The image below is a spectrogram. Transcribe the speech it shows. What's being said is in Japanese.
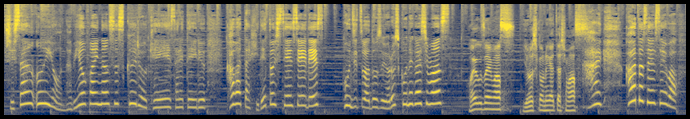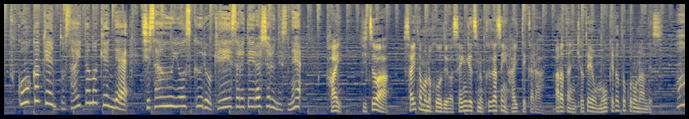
資産運用ナビオファイナンススクールを経営されている川田秀俊先生です。本日はどうぞよろしくお願いします。おはようございます。よろしくお願いいたします。はい。川田先生は福岡県と埼玉県で資産運用スクールを経営されていらっしゃるんですね。はい。実は埼玉の方では先月の9月に入ってから新たに拠点を設けたところなんです。ああ9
